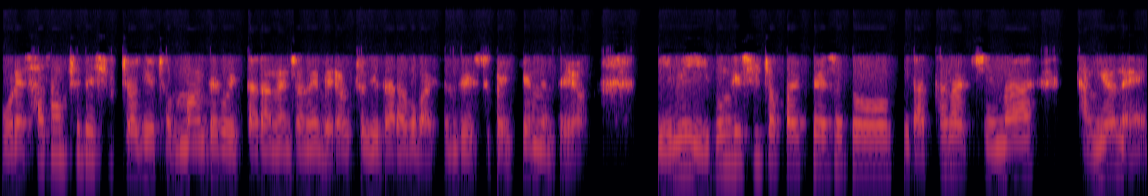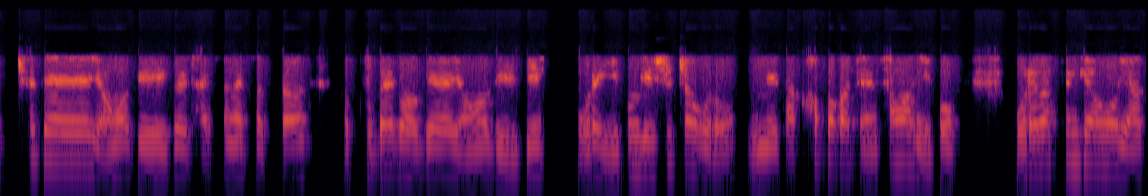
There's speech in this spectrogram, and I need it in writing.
올해 사상 최대 실적이 전망되고 있다는 점이 매력적이다라고 말씀드릴 수가 있겠는데요. 이미 2분기 실적 발표에서도 나타났지만 작년에 최대 영업이익을 달성했었던 900억의 그 영업이익이 올해 2분기 실적으로 이미 다 커버가 된 상황이고 올해 같은 경우 약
